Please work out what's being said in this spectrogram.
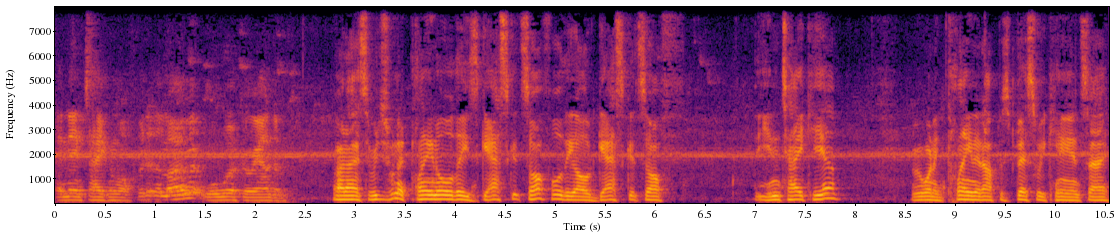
and then take them off. But at the moment, we'll work around them. Righto, so we just want to clean all these gaskets off, all the old gaskets off the intake here. We want to clean it up as best we can. So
